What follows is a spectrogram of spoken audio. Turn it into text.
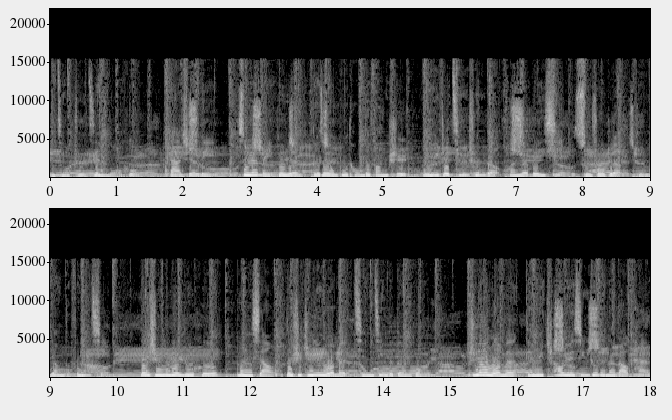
已经逐渐模糊。大学里，虽然每个人都在用不同的方式演绎着青春的欢乐悲喜，诉说着别样的风情，但是无论如何，梦想都是指引我们前进的灯光。只要我们敢于超越心中的那道坎，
